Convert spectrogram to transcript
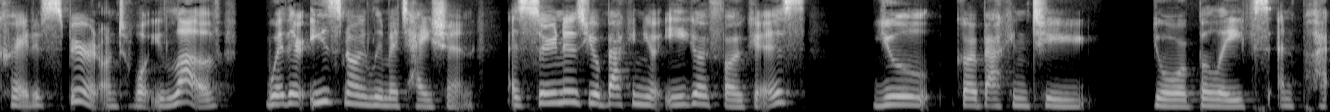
creative spirit, onto what you love, where there is no limitation. As soon as you're back in your ego focus, you'll go back into your beliefs and pl-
